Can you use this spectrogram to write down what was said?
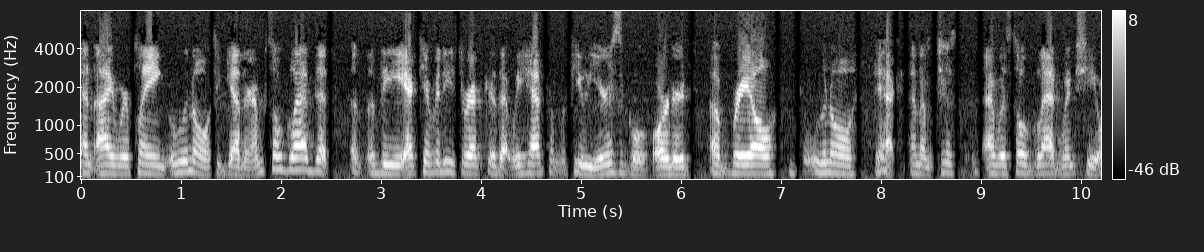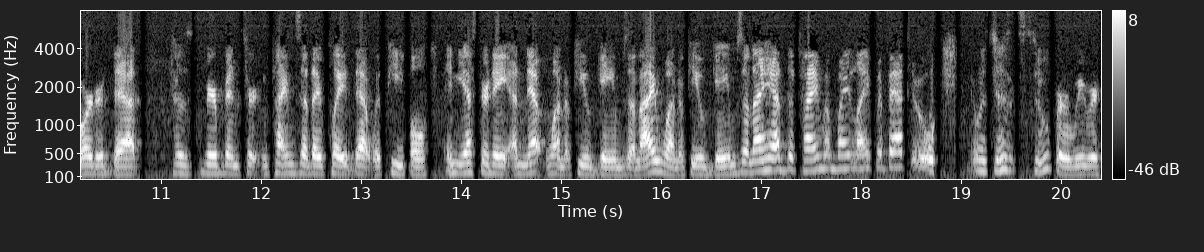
and I were playing Uno together. I'm so glad that uh, the activities director that we had from a few years ago ordered a Braille Uno deck, and I'm just I was so glad when she ordered that because there have been certain times that I played that with people. And yesterday, Annette won a few games, and I won a few games, and I had the time of my life with that too. It was just super. We were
